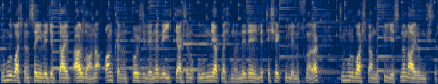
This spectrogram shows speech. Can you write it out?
Cumhurbaşkanı Sayın Recep Tayyip Erdoğan'a Ankara'nın projelerine ve ihtiyaçlarına olumlu yaklaşımları nedeniyle teşekkürlerini sunarak Cumhurbaşkanlığı Külliyesi'nden ayrılmıştır.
